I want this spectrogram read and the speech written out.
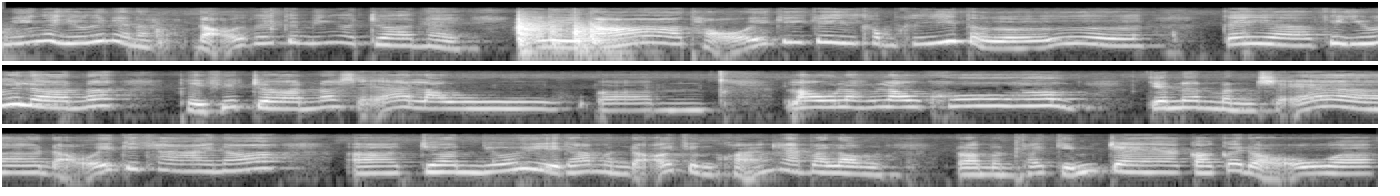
miếng ở dưới này nè đổi với cái miếng ở trên này. Tại vì nó thổi cái cái không khí từ cái ờ, phía dưới lên á thì phía trên nó sẽ lâu uh, lâu lâu lâu khô hơn. Cho nên mình sẽ ờ, đổi cái khai nó uh, trên dưới gì đó mình đổi chừng khoảng hai ba lần. Rồi mình phải kiểm tra coi cái độ uh,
